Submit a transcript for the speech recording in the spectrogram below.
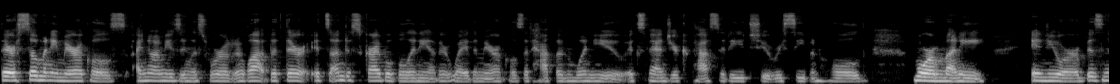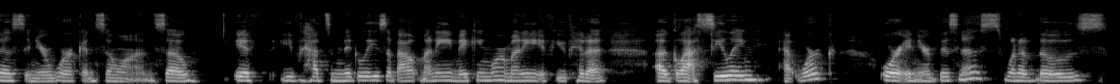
There are so many miracles. I know I'm using this word a lot, but there it's undescribable any other way, the miracles that happen when you expand your capacity to receive and hold more money in your business, in your work, and so on. So if you've had some nigglies about money, making more money, if you've hit a, a glass ceiling at work, or in your business, one of those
